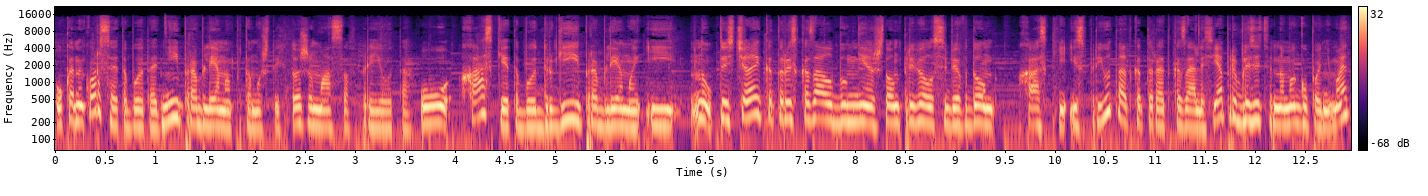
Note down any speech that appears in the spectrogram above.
У канекорса это будут одни проблемы, потому что их тоже масса в приютах. У хаски это будут другие проблемы. И, ну, то есть человек, который сказал бы мне, что он привел себе в дом хаски из приюта, от которой отказались, я приблизительно могу понимать,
